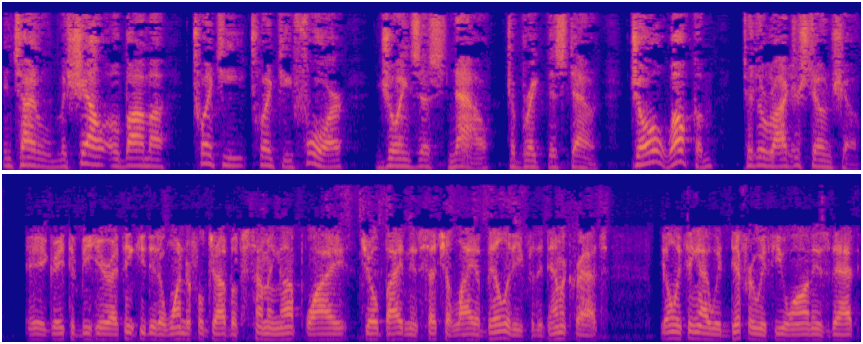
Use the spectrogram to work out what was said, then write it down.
entitled Michelle Obama 2024 joins us now to break this down. Joel, welcome to the Roger Stone Show. Hey, great to be here. I think you did a wonderful job of summing up why Joe Biden is such a liability for the Democrats. The only thing I would differ with you on is that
